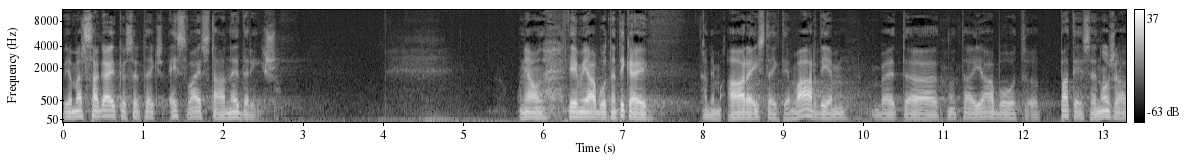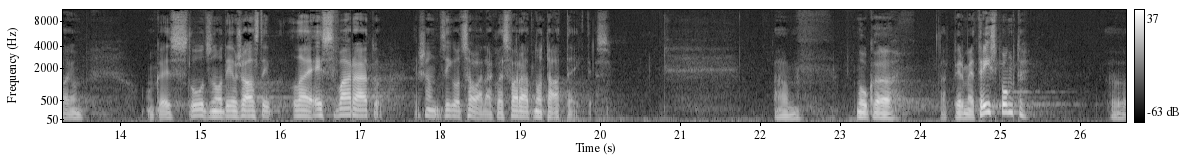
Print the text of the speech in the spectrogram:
vienmēr sagaidu, ka arī teikšu, es vairs tā nedarīšu. Un, jā, un tiem jābūt ne tikai tādiem ārēji izteiktiem vārdiem, bet uh, nu, tā jābūt patiesai nožēlai. Un, un ka es lūdzu no Dieva žēlstību, lai es varētu tiešām dzīvot savādāk, lai es varētu no tā atteikties. Um, lūk, uh, pirmie trīs punkti uh,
